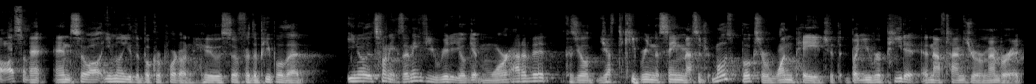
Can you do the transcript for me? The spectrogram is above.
Awesome. and, and so I'll email you the book report on Who. So for the people that you know, it's funny because I think if you read it, you'll get more out of it because you'll you have to keep reading the same message. Most books are one page, but you repeat it enough times you remember it.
